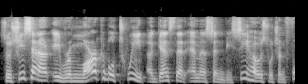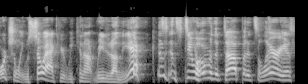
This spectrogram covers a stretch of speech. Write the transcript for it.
So she sent out a remarkable tweet against that MSNBC host, which unfortunately was so accurate we cannot read it on the air because it's too over the top, but it's hilarious.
